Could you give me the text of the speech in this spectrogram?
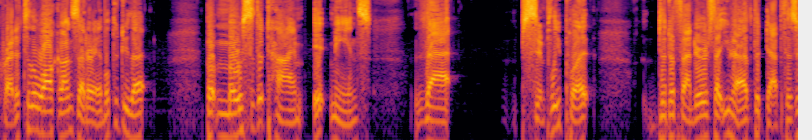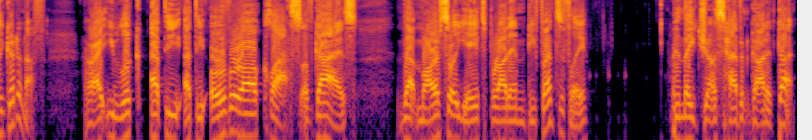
Credit to the walk ons that are able to do that. But most of the time, it means that, simply put, the defenders that you have, the depth isn't good enough. All right, you look at the at the overall class of guys that Marcel Yates brought in defensively, and they just haven't got it done.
